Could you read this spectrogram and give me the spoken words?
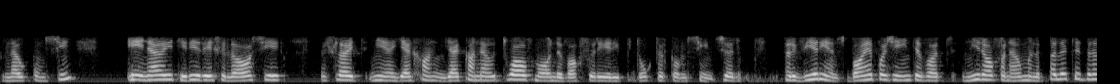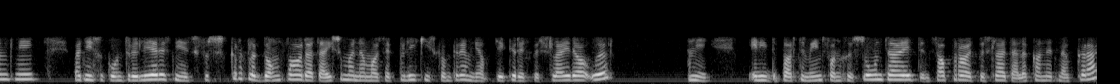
nou kom sien. En nou het hierdie regulasie besluit nee, jy gaan jy kan nou 12 maande wag voor jy die dokter kom sien. So vir weer eens baie pasiënte wat nie daarvan hou om hulle pille te drink nie, wat nie gekontroleer is nie, is verskriklik dankbaar dat hy sommer nou maar sy pilletjies kan kry en die apteker het besluit daaroor. Nee, en die departement van gesondheid en SAPRA het besluit hulle kan dit nou kry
